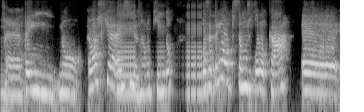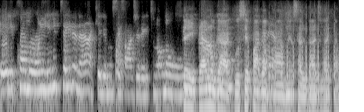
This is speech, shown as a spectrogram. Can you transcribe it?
Hum. É, tem no. Eu acho que é, é isso mesmo, é no Kindle. Você tem a opção de colocar é, ele como unlimited, né? Aquele, não sei falar direito, no. no tem, para alugar, que você paga é. a mensalidade lá e tal.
